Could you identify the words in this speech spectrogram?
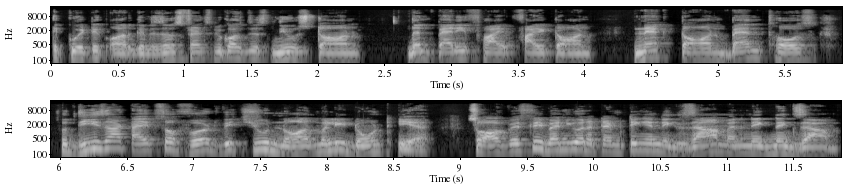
aquatic organisms friends because this neuston, then periphyton, nekton, benthos. So these are types of words which you normally don't hear. So obviously when you are attempting an exam and an exam,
